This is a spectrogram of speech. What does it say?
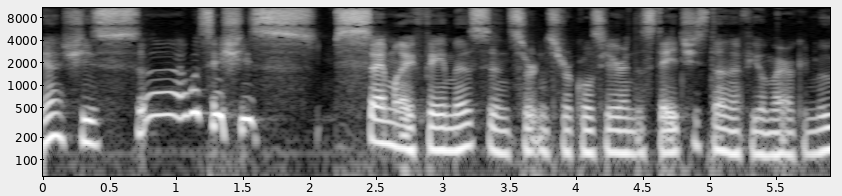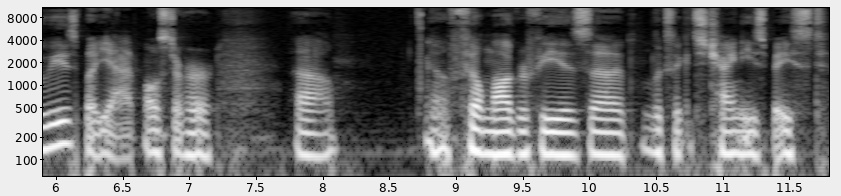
yeah, she's uh, I would say she's semi famous in certain circles here in the states. She's done a few American movies, but yeah, most of her uh, you know, filmography is uh, looks like it's Chinese based.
